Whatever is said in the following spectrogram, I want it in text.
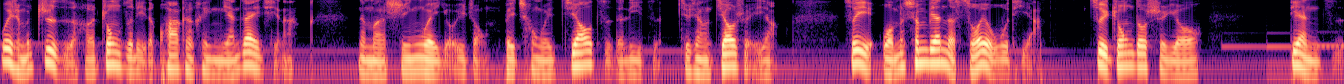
为什么质子和中子里的夸克可以粘在一起呢？那么是因为有一种被称为胶子的粒子，就像胶水一样。所以，我们身边的所有物体啊，最终都是由电子。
